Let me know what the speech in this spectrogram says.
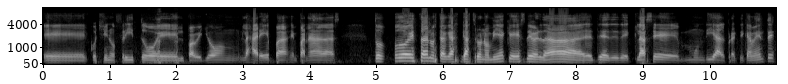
eh, el cochino frito, el pabellón, las arepas, empanadas toda esta nuestra gastronomía que es de verdad de, clase mundial prácticamente.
